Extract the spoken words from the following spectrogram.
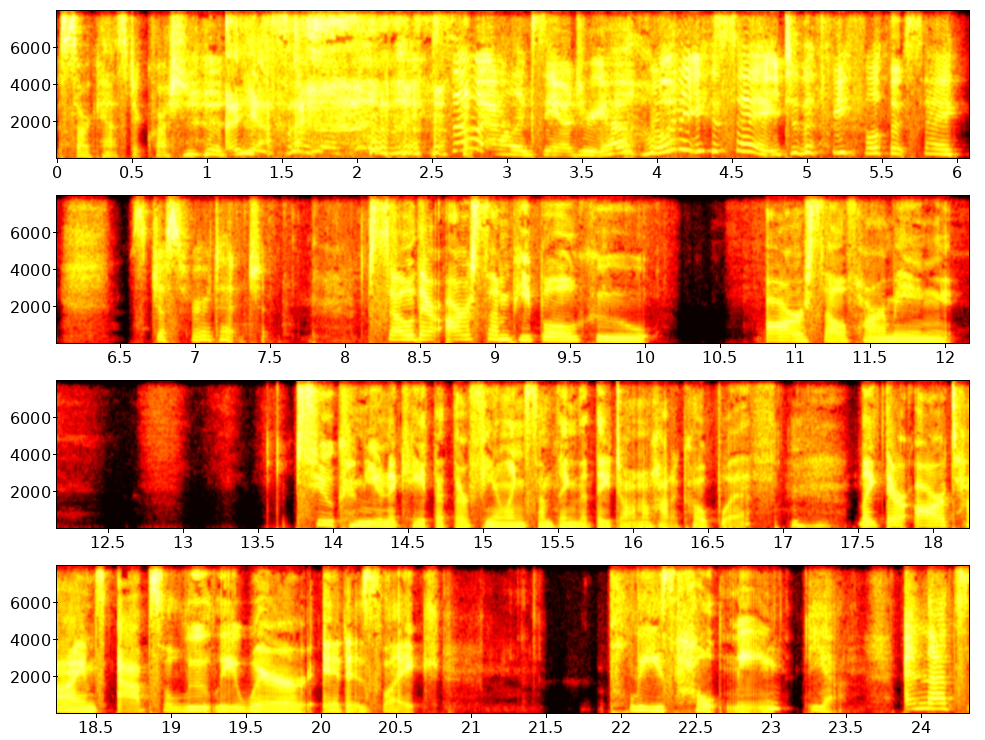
sarcastic question. Uh, yes. so Alexandria, what do you say to the people who say it's just for attention? so there are some people who are self-harming to communicate that they're feeling something that they don't know how to cope with. Mm-hmm. Like there are times absolutely where it is like, please help me. Yeah. And that's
